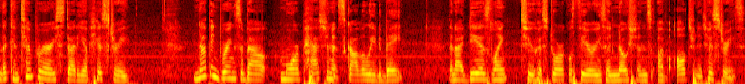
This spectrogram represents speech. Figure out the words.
the contemporary study of history, nothing brings about more passionate scholarly debate than ideas linked to historical theories and notions of alternate histories.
